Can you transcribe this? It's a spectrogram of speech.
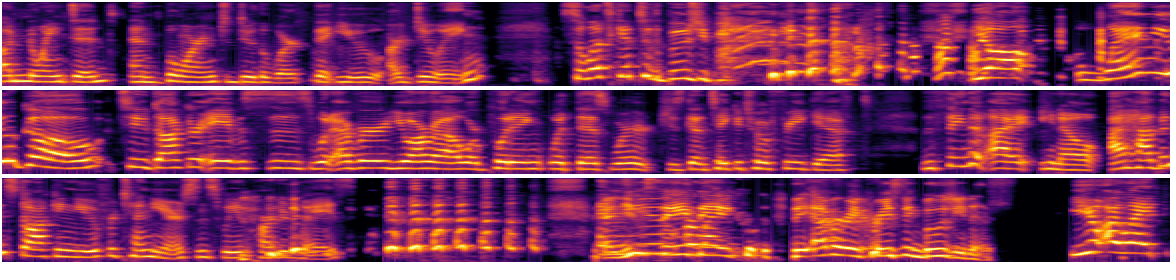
anointed and born to do the work that you are doing. So let's get to the bougie part. Y'all, when you go to Dr. Avis's whatever URL we're putting with this, where she's going to take you to a free gift, the thing that I, you know, I have been stalking you for 10 years since we have parted ways. and, and you've you seen the, like, the ever increasing bouginess. You are like,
